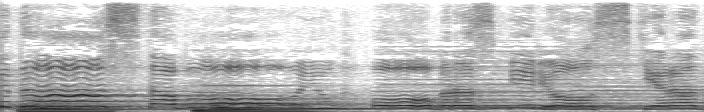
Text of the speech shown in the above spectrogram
всегда с тобою образ березки родной.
